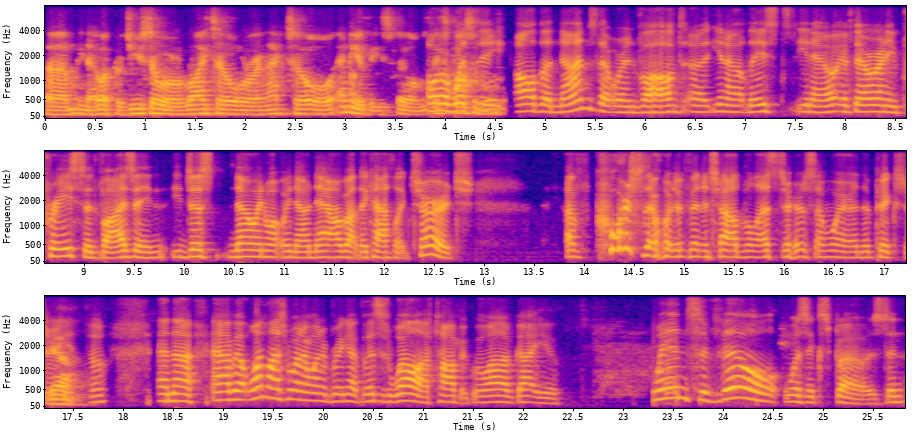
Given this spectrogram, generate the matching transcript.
um, you know, a producer or a writer or an actor or any of these films. Or it's with the, all the nuns that were involved, uh, you know, at least, you know, if there were any priests advising, just knowing what we know now about the Catholic Church, of course there would have been a child molester somewhere in the picture. Yeah. You know? And, uh, and I've got one last one I want to bring up. This is well off topic, but while I've got you, when Seville was exposed, and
